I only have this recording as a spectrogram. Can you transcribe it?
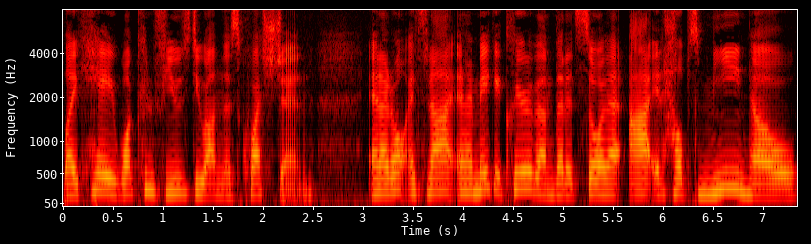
like, hey, what confused you on this question? And I don't, it's not, and I make it clear to them that it's so that I, it helps me know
